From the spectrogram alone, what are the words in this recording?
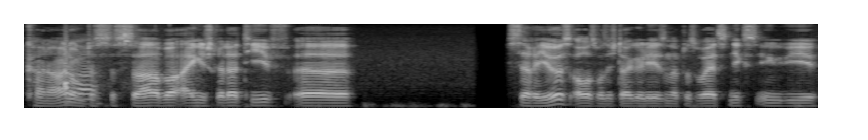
Keine Ahnung, das, das sah aber eigentlich relativ äh, seriös aus, was ich da gelesen habe. Das war jetzt nichts irgendwie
